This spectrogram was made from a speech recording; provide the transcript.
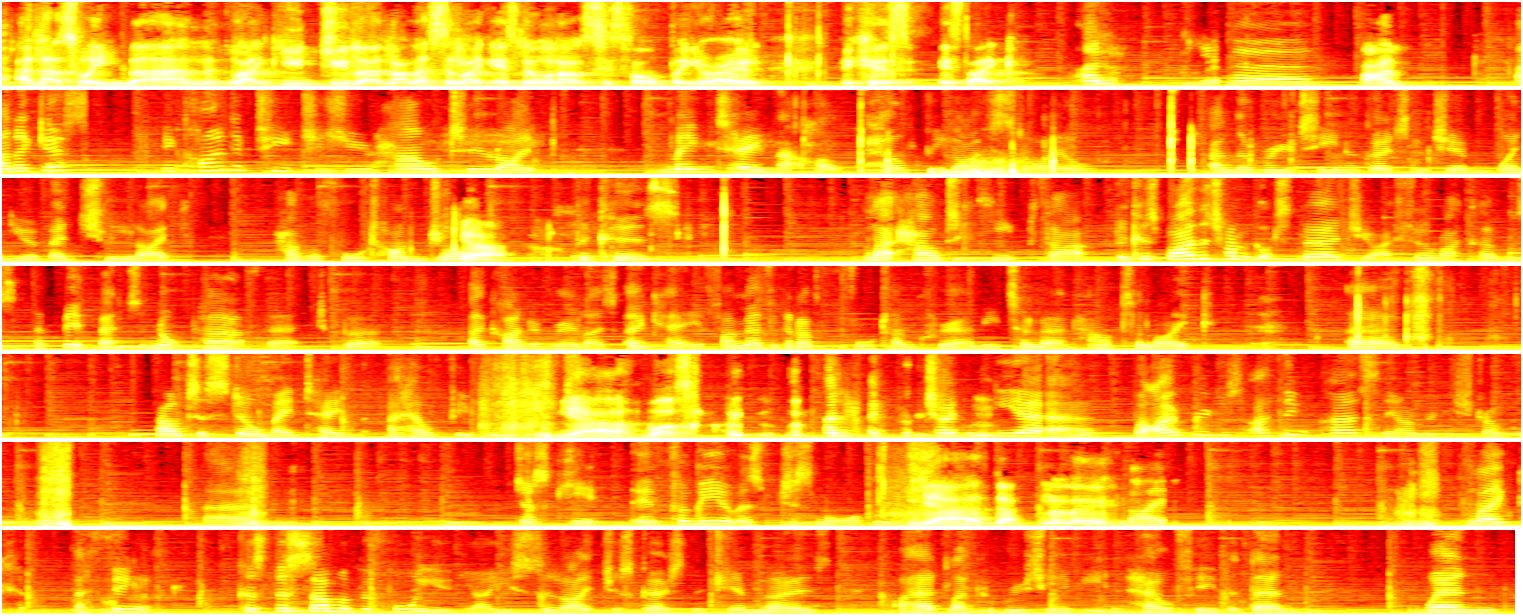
And that's what you learn. Yeah. Like you do learn that lesson. Like it's no one else's fault but your own, because it's like And yeah. I'm and I guess it kind of teaches you how to like maintain that healthy lifestyle and the routine of going to the gym when you eventually like have a full time job. yeah, Because like how to keep that because by the time I got to third year, I feel like I was a bit better, not perfect, but I kind of realized okay, if I'm ever gonna have a full time career, I need to learn how to like um how to still maintain a healthy routine. yeah. Whilst having the, and uh, which I Mhm. yeah, but I really I think personally I really struggled with um just keep it for me it was just more routine. yeah, definitely. like like I think because the summer before uni I used to like just go to the gym loads. I had like a routine of eating healthy, but then when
